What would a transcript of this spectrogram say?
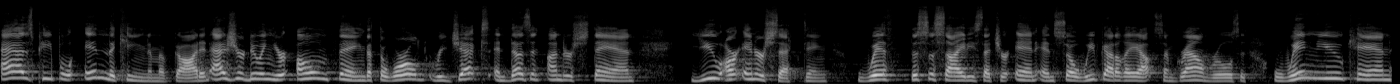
as people in the kingdom of God, and as you're doing your own thing that the world rejects and doesn't understand, you are intersecting with the societies that you're in. And so we've got to lay out some ground rules. When you can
